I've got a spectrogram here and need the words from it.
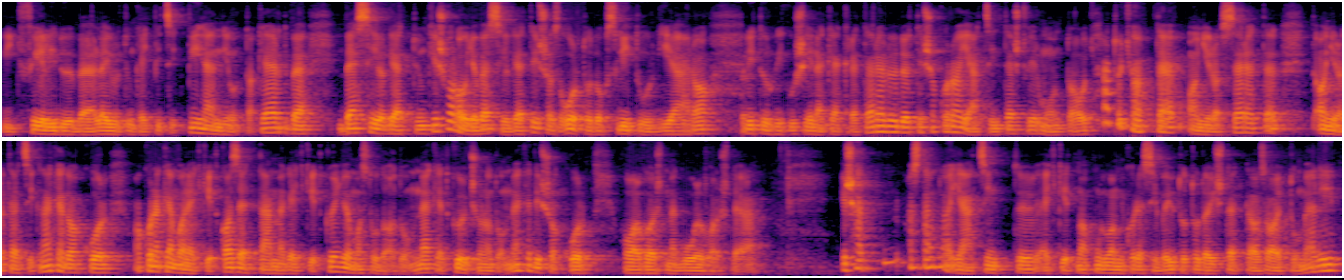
így fél időben leültünk egy picit pihenni ott a kertbe, beszélgettünk, és valahogy a beszélgetés az ortodox liturgiára, liturgikus énekekre terelődött, és akkor a játszint testvér mondta, hogy hát, hogyha te annyira szereted, annyira tetszik neked, akkor, akkor nekem van egy-két kazettám, meg egy-két könyvem, azt odaadom neked, kölcsönadom neked, és akkor hallgassd meg, olvasd el. És hát aztán a játszint egy-két nap múlva, amikor eszébe jutott, oda is tette az ajtó mellé,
